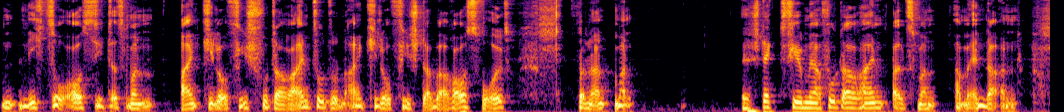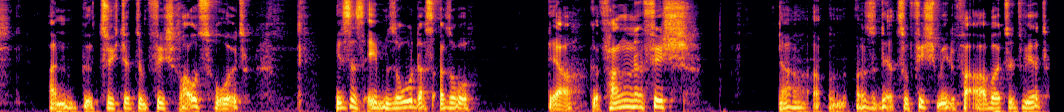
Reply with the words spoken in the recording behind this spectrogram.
nicht so aussieht, dass man ein Kilo Fischfutter reintut und ein Kilo Fisch dabei rausholt, sondern man steckt viel mehr Futter rein, als man am Ende an, an gezüchtetem Fisch rausholt, ist es eben so, dass also der gefangene Fisch, ja, also der zu Fischmehl verarbeitet wird,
